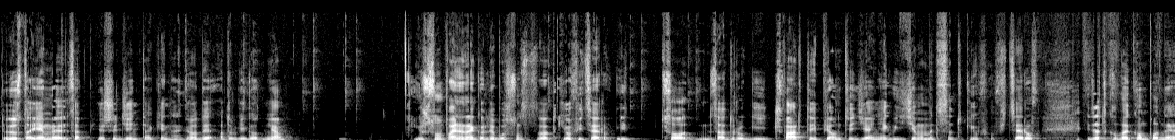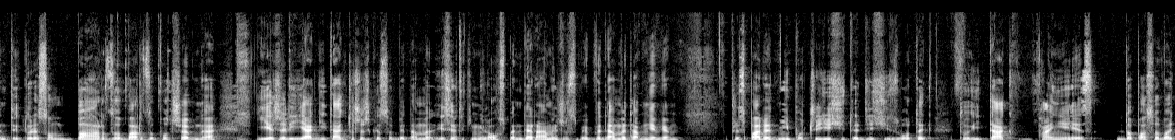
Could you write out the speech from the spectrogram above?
to dostajemy za pierwszy dzień takie nagrody, a drugiego dnia już są fajne nagrody, bo są statutki oficerów. I co za drugi, czwarty, piąty dzień, jak widzicie, mamy te statutki oficerów i dodatkowe komponenty, które są bardzo, bardzo potrzebne. I jeżeli jak i tak troszeczkę sobie tam jestem takimi low spenderami, że sobie wydamy tam, nie wiem, przez parę dni po 30-40 zł, to i tak fajnie jest dopasować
